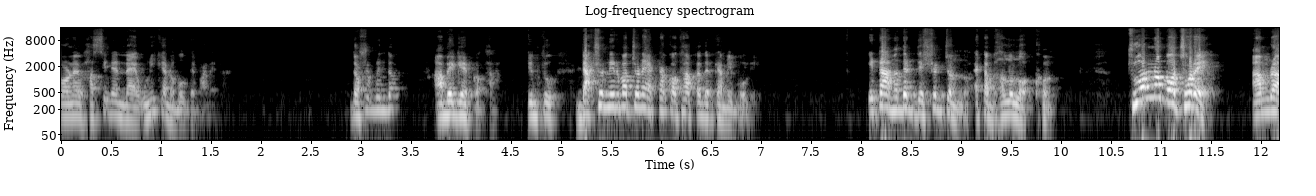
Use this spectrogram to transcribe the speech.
কর্নেল হাসিনের ন্যায় উনি কেন বলতে পারে না? দর্শকবৃন্দ আবেগের কথা। কিন্তু ডাকসুর নির্বাচনে একটা কথা আপনাদেরকে আমি বলি। এটা আমাদের দেশের জন্য একটা ভালো লক্ষণ। চুয়ান্ন বছরে আমরা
